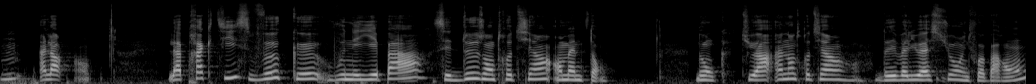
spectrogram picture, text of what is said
hmm. Alors, la practice veut que vous n'ayez pas ces deux entretiens en même temps. Donc, tu as un entretien d'évaluation une fois par an.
